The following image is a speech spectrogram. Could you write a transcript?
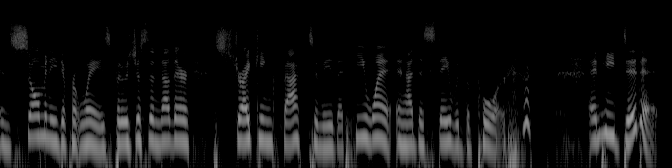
in so many different ways, but it was just another striking fact to me that he went and had to stay with the poor. and he did it.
